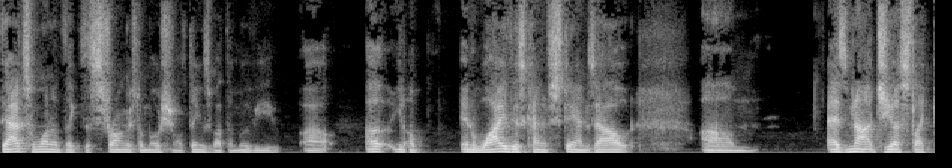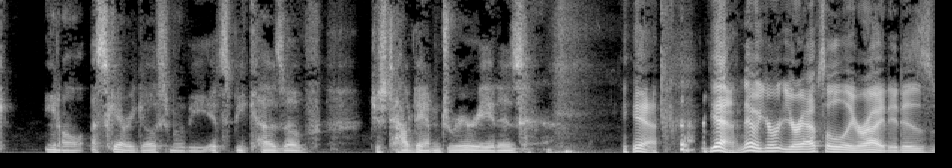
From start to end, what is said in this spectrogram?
that's one of like the strongest emotional things about the movie uh, uh you know and why this kind of stands out um as not just like you know a scary ghost movie it's because of just how damn dreary it is. yeah, yeah. No, you're you're absolutely right. It is.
